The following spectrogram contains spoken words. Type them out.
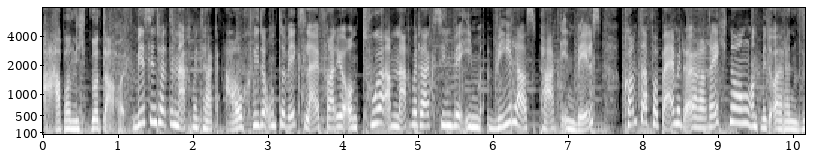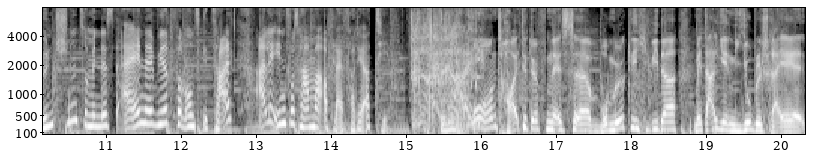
Aber nicht nur da heute. Wir sind heute Nachmittag auch wieder unterwegs. Live-Radio on Tour. Am Nachmittag sind wir im Velas Park in Wels. Kommt da vorbei mit eurer Rechnung und mit euren Wünschen. Zumindest eine wird von uns gezahlt. Alle Infos haben wir auf liveradio.at. 3. Und heute dürfen es äh, womöglich wieder Medaillenjubelschreie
